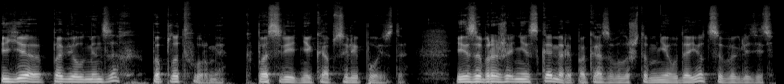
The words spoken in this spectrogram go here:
Я повел Минзах по платформе к последней капсуле поезда. Изображение с камеры показывало, что мне удается выглядеть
